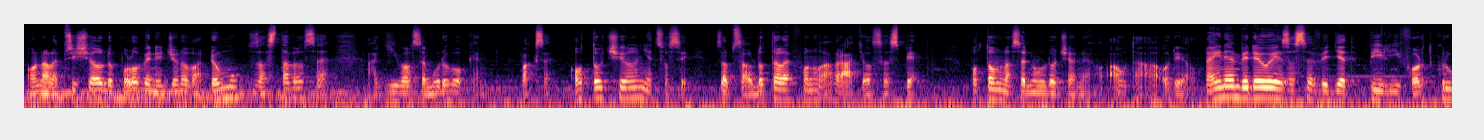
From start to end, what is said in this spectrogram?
On ale přišel do poloviny Johnova domu, zastavil se a díval se mu do oken. Pak se otočil, něco si zapsal do telefonu a vrátil se zpět. Potom nasednul do černého auta a odjel. Na jiném videu je zase vidět bílý Ford Crew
